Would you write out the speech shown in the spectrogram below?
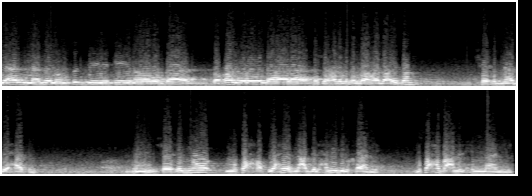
بأن منهم صديقين ورهبان. وقوله تعالى فشيخ حفظك الله هذا أيضا شيخ ابن أبي حاتم. شيخ ابنه مصحف يحيى بن عبد الحميد الخاني مصحف عن الحماني.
